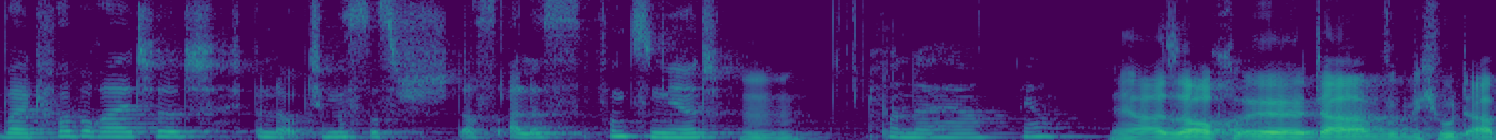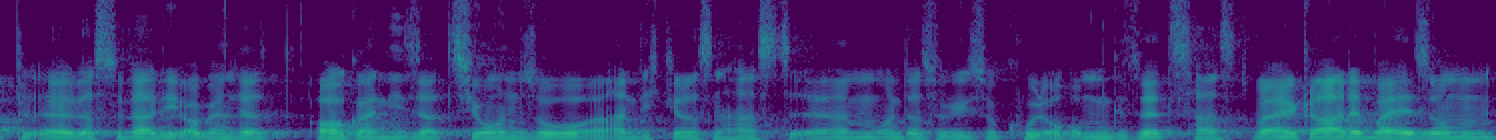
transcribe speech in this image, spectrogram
weit vorbereitet. Ich bin da optimistisch, dass alles funktioniert. Hm. Von daher, ja. Ja, also auch äh, da wirklich Hut ab, äh, dass du da die Organisa Organisation so an dich gerissen hast ähm, und das wirklich so cool auch umgesetzt hast, weil gerade bei so einem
